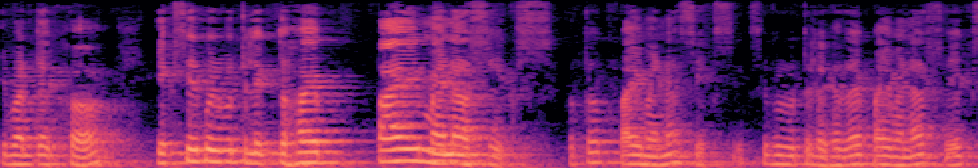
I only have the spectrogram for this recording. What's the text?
এবার দেখো এক্সের পরিবর্তে লিখতে হয় পাই মাইনাস এক্স কত? পাই মাইনাস এক্স এক্সের পরিবর্তে লেখা যায় পাই মাইনাস এক্স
